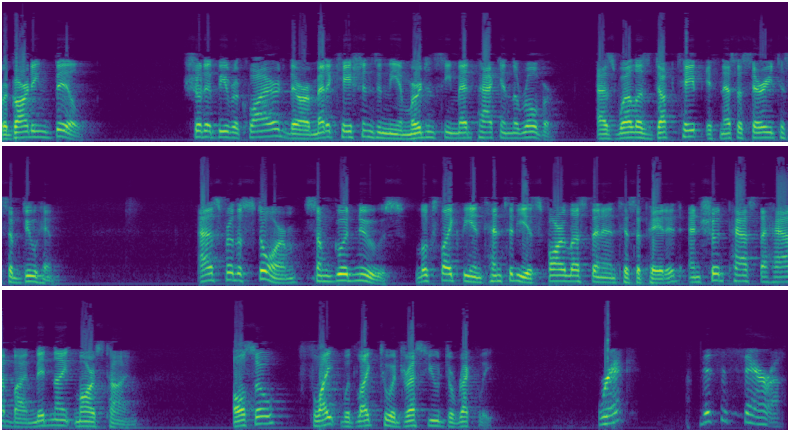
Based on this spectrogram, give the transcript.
Regarding Bill, should it be required, there are medications in the emergency med pack in the rover, as well as duct tape if necessary to subdue him. As for the storm, some good news. Looks like the intensity is far less than anticipated and should pass the HAB by midnight Mars time. Also, Flight would like to address you directly. Rick, this is Sarah.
